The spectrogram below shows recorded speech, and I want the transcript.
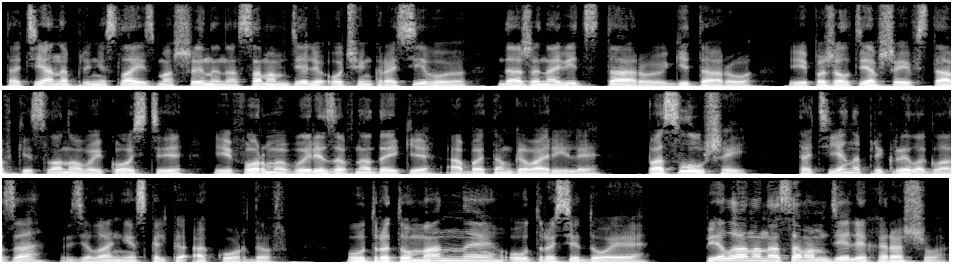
Татьяна принесла из машины на самом деле очень красивую, даже на вид старую гитару, и пожелтевшие вставки слоновой кости и формы вырезов на деке об этом говорили. «Послушай». Татьяна прикрыла глаза, взяла несколько аккордов. «Утро туманное, утро седое». Пела она на самом деле хорошо,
